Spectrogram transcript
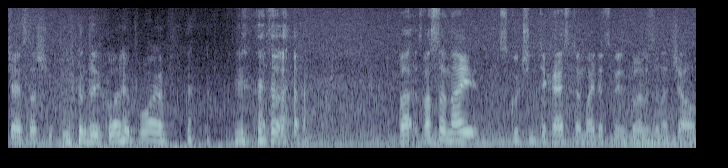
Чай, сега ще да не помагам. Това, това са най-скучните хайстове, май дет сме избрали за начало.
